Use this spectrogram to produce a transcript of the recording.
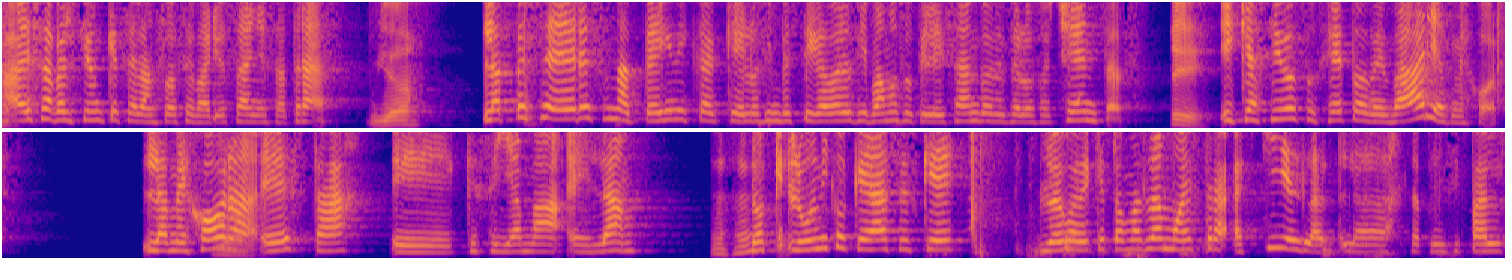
a esa versión que se lanzó hace varios años atrás. Ya. La PCR es una técnica que los investigadores llevamos utilizando desde los 80s Sí. y que ha sido sujeto de varias mejoras. La mejora esta, eh, que se llama el LAMP, lo, que- lo único que hace es que luego de que tomas la muestra, aquí es la, la- la principal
